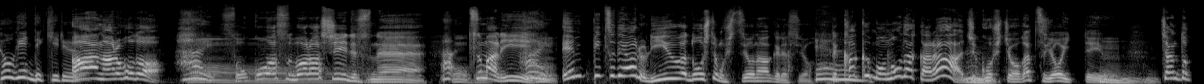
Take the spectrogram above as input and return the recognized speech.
表現できる。ああなるほど。はい。そこは素晴らしいですね。つまり、はい。鉛筆である理由はどうしても必要なわけですよ。ええで書くものだから自己主張が強いっていう、うん。ちゃんと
